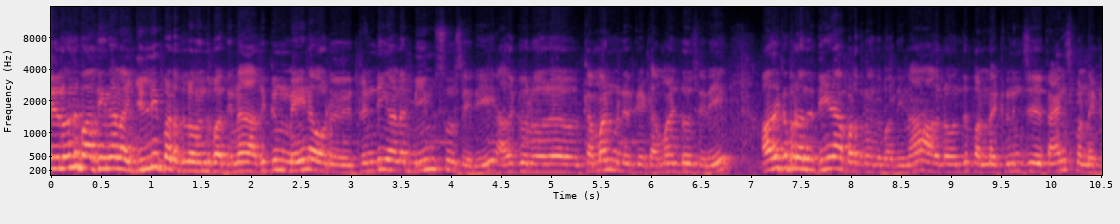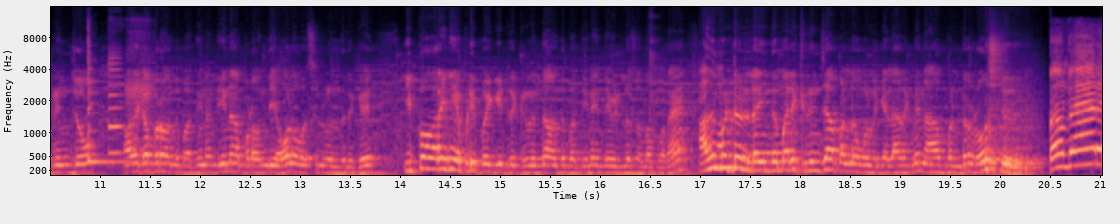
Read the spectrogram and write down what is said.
இதில் வந்து பார்த்தீங்கன்னா நான் கில்லி படத்தில் வந்து பார்த்தீங்கன்னா அதுக்குன்னு மெயினாக ஒரு ட்ரெண்டிங்கான மீம்ஸும் சரி அதுக்கு ஒரு கமெண்ட் பண்ணியிருக்க கமெண்ட்டும் சரி அதுக்கப்புறம் வந்து தீனா படத்தில் வந்து பார்த்தீங்கன்னா அதில் வந்து பண்ண கிரிஞ்சு ஃபேன்ஸ் பண்ண கிரிஞ்சும் அதுக்கப்புறம் வந்து பார்த்தீங்கன்னா தீனா படம் வந்து எவ்வளோ வசூல் வந்திருக்கு இப்போ வரைக்கும் எப்படி போய்கிட்டு இருக்குன்னு தான் வந்து பார்த்தீங்கன்னா இந்த வீட்டில் சொல்ல போகிறேன் அது மட்டும் இல்லை இந்த மாதிரி கிரிஞ்சா பண்ணவங்களுக்கு எல்லாருக்குமே நான் பண்ணுற ரோஸ்ட் இருக்கு வேற.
